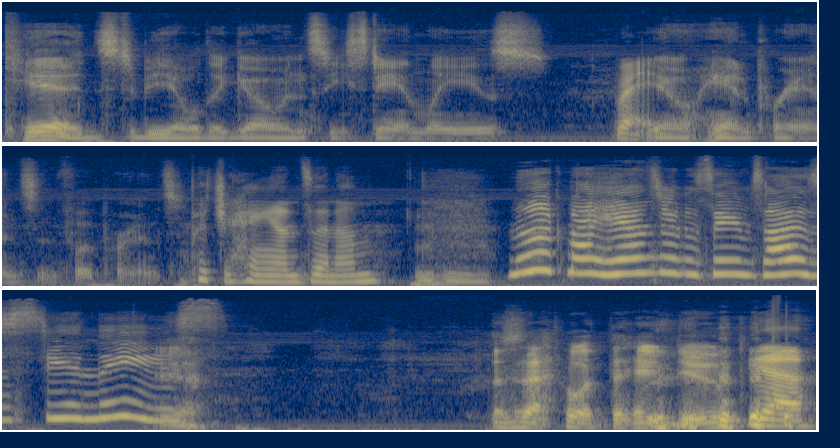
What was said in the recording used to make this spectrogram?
kids to be able to go and see Stan Lee's, Right. you know, handprints and footprints. Put your hands in them. Mm-hmm. Look, my hands are the same size as Stan Lee's. Yeah. Is that what they do? Yeah.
